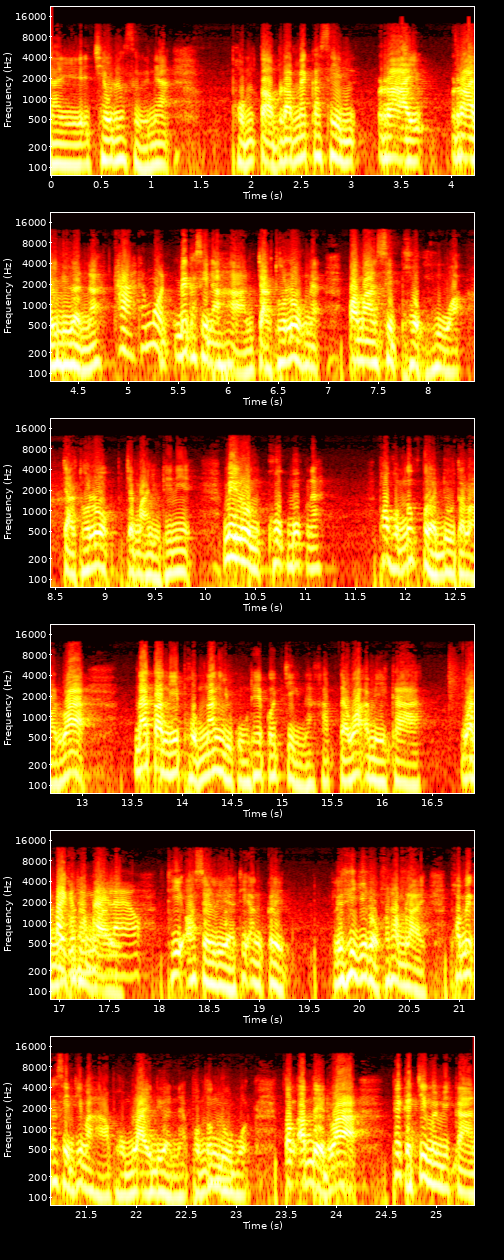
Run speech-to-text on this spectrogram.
ในเชลฟ์หนังสือเนี่ยผมตอบรับแมกกาซีนรายรายเดือนนะ ค่ะ ทั้งหมด แมกกาซีนอาหารจากทั่วโลกเนี่ยประมาณ 16 หัว จากทั่วโลกจะมาอยู่ที่นี่ ไม่รวมคุกบุ๊กนะ เพราะผมต้องเปิดดูตลอดว่า ณตอนนี้ผมนั่งอยู่กรุงเทพก็จริงนะครับ แต่ว่าอเมริกาวันไปนี้กันเขาถึงทำไหนอะไรแล้วที่ออสเตรเลียที่อังกฤษ หรือที่ยุโรปเขาทำอะไร เพราะแมกกาซีนที่มาหาผมรายเดือนเนี่ยผมต้องดูหมด ต้องอัปเดตว่าแพคเกจจิ้งมันมีการ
